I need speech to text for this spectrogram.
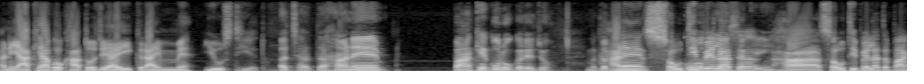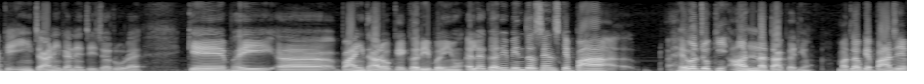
અને આખે આખો ખાતો જે આ એ ક્રાઇમ મેં યુઝ થઈ હતો અચ્છા તો હાણે પાંકે કોરો કરે જો? મતલબ હાણે સૌથી પહેલા તો હા સૌથી પહેલા તો પાંકે ઈ જાણી ગણે જી જરૂર હે. કે ભાઈ પાણી ધારો કે ગરીબ અહીંયા એટલે ગરીબ ઇન ધ સેન્સ કે પા હેવર જો કી અર્ન નતા કર્યું, મતલબ કે પાંચ એ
